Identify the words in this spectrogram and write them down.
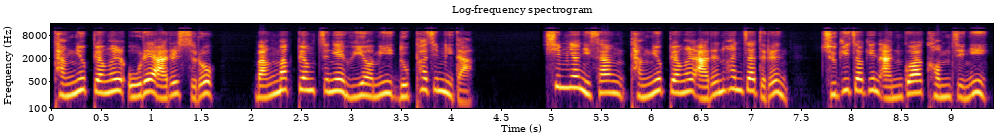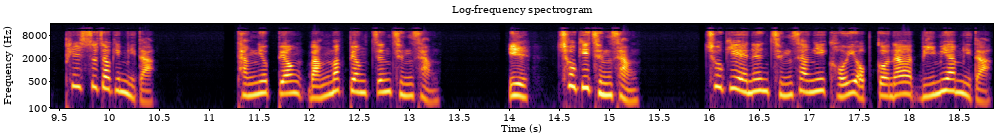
당뇨병을 오래 앓을수록 망막병증의 위험이 높아집니다. 10년 이상 당뇨병을 앓은 환자들은 주기적인 안과 검진이 필수적입니다. 당뇨병 망막병증 증상 1. 초기 증상 초기에는 증상이 거의 없거나 미미합니다.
